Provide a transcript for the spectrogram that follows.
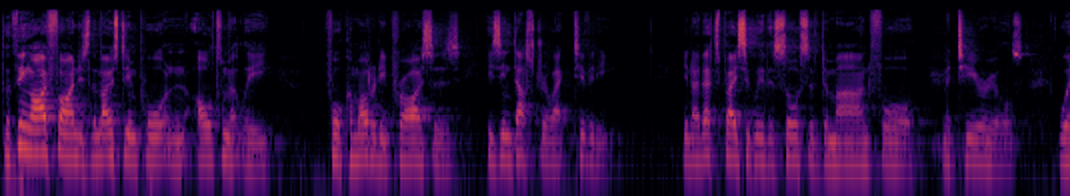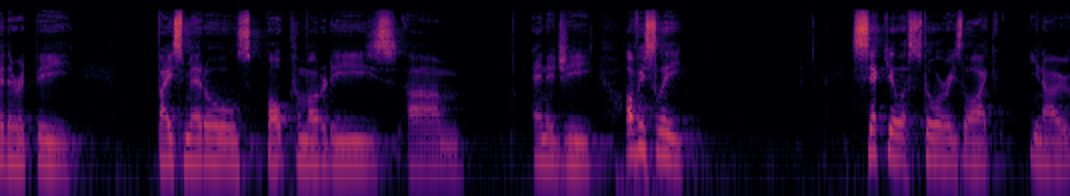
the thing I find is the most important ultimately for commodity prices is industrial activity. You know, that's basically the source of demand for materials, whether it be base metals, bulk commodities, um, energy. Obviously, secular stories like, you know,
